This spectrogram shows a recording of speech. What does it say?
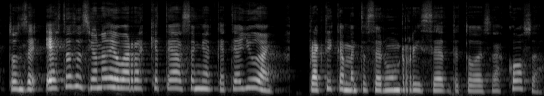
Entonces, estas sesiones de barras, ¿qué te hacen? ¿Qué te ayudan? Prácticamente hacer un reset de todas esas cosas.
